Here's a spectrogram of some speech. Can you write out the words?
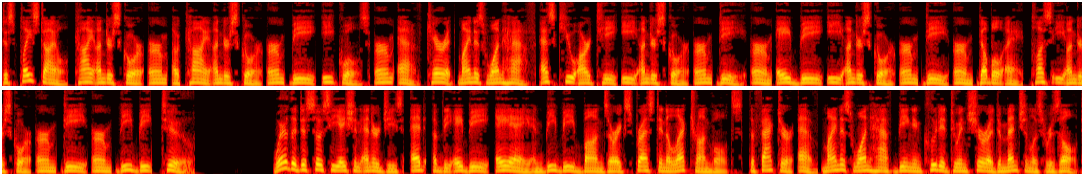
Display style chi underscore erm a chi underscore erm b equals erm ev caret minus one half sqrt e underscore erm d erm a b e underscore erm d erm double a plus e underscore erm d erm b b two where the dissociation energies, ed, of the AB, AA and BB bonds are expressed in electron volts, the factor eV minus one half being included to ensure a dimensionless result.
